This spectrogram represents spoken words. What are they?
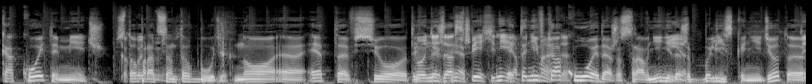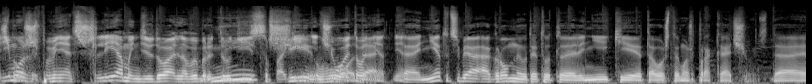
Какой-то меч, сто процентов будет. Но э, это все... Ну, не доспехи, не, я Это ни в понимаю, да. какое даже сравнение, Нет, даже близко не идет. э, Ты не можешь поменять шлем, индивидуально выбрать другие сапоги, ничего этого нет. нет. Э, Нет у тебя огромной вот этой вот линейки того, что ты можешь прокачивать. Да,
